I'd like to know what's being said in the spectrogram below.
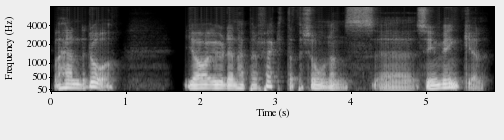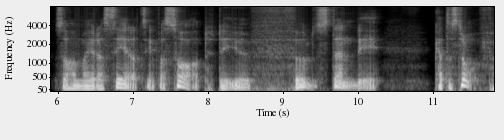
Vad händer då? Ja, ur den här perfekta personens eh, synvinkel så har man ju raserat sin fasad. Det är ju fullständig katastrof.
